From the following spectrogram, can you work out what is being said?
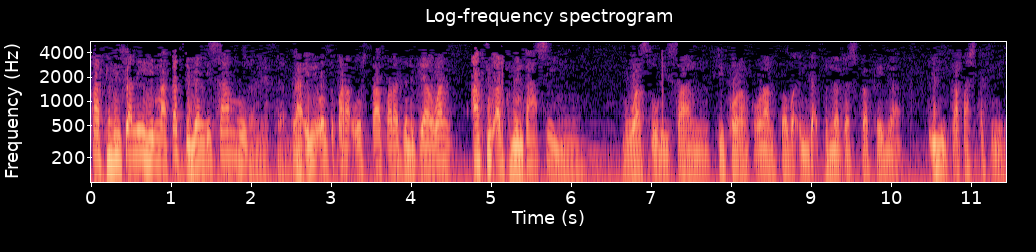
fabilisanihi maka dengan lisanmu. Nah ini untuk para ustadz, para cendekiawan adu argumentasi Hmm. buat tulisan di koran-koran bahwa ini tidak benar dan sebagainya. Ini kapasitas ini.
